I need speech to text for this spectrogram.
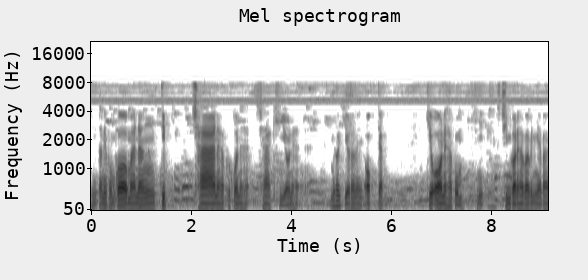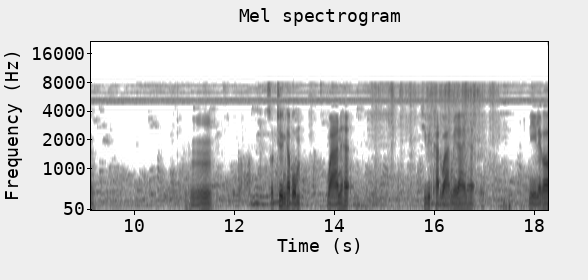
นี่ตอนนี้ผมก็มานั่งจิบชานะครับทุกคนนะฮะชาเขียวนะฮะ ไม่ค่อยเขียวเท่าไหร่ออกจากเขียวอ่อนนะครับ ผมนี่ชิมก่อนนะครับ ว่าเป็นไงบ้างอื้อหือสดชื่นครับผม หวานนะฮะชีวิตขาดหวานไม่ได้นะฮะนี่แล้วก็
